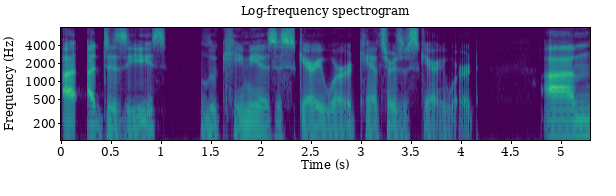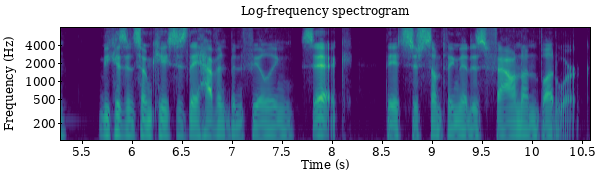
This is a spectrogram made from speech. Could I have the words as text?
a, a, disease. Leukemia is a scary word. Cancer is a scary word. Um, because in some cases they haven't been feeling sick. It's just something that is found on blood work.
